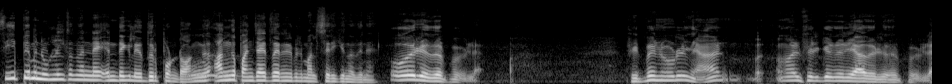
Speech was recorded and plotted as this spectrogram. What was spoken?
സി പി എമ്മിനുള്ളിൽ തന്നെ എന്തെങ്കിലും എതിർപ്പുണ്ടോ? അങ്ങ് അങ്ങ് പഞ്ചായത്ത് തെരഞ്ഞെടുപ്പിൽ മത്സരിക്കുന്നതിന്. ഒരു എതിർപ്പുമില്ല. സി പി എമ്മിനുള്ളിൽ ഞാൻ മത്സരിക്കുന്നതിൽ യാതൊരു എതിർപ്പുമില്ല.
